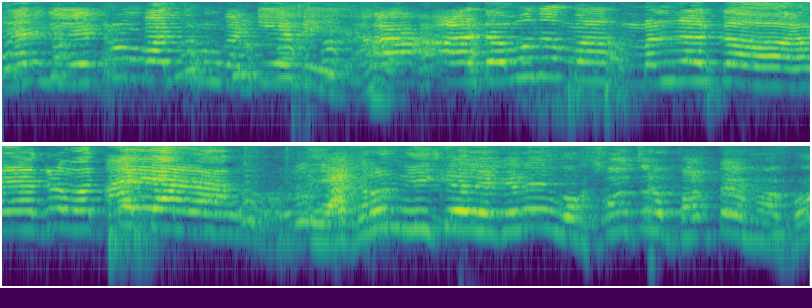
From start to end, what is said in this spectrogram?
దానికి లెటర్ బాత్రూమ్ కట్టియండి ఆ డబ్బులు మళ్ళీ అక్కడ వస్తాయి ఎకరం నీకే లేకనే ఒక సంవత్సరం పట్టాయి మాకు.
